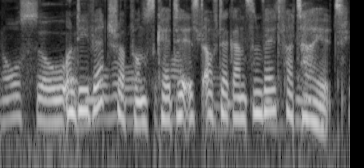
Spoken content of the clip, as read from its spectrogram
Und die Wertschöpfungskette ist auf der ganzen Welt verteilt.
